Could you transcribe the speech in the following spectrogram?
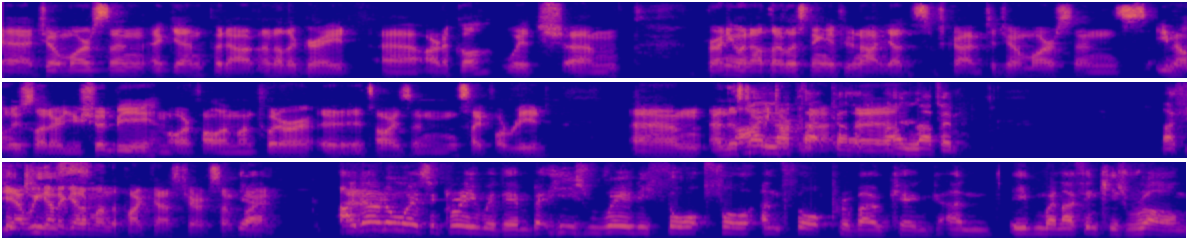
uh, Joe Morrison again put out another great uh, article, which um, for anyone out there listening, if you're not yet subscribed to Joe Morrison's email newsletter, you should be, or follow him on Twitter. It's always an insightful read. Um, and this time I we talked about. Guy. Uh, I love him. I think yeah, we got to get him on the podcast here at some yeah. point. I don't um, always agree with him, but he's really thoughtful and thought provoking. And even when I think he's wrong,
